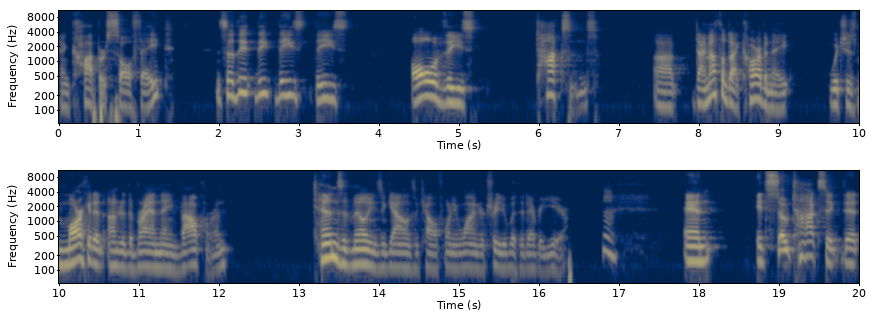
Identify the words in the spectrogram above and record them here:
and copper sulfate. And so the, the, these, these, all of these toxins, uh, dimethyl dicarbonate, which is marketed under the brand name Velcorin, tens of millions of gallons of California wine are treated with it every year. Hmm. And it's so toxic that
